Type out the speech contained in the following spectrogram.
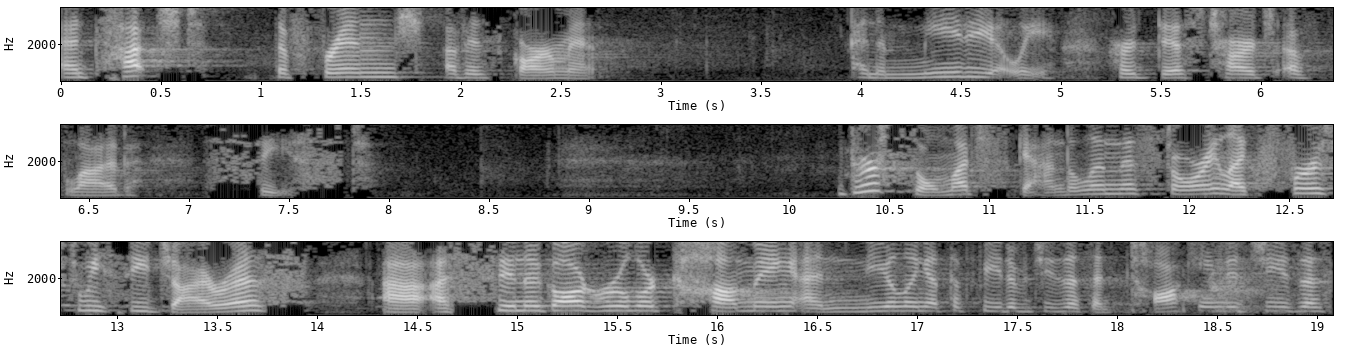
and touched the fringe of his garment and immediately her discharge of blood ceased. There's so much scandal in this story. Like, first we see Jairus, uh, a synagogue ruler, coming and kneeling at the feet of Jesus and talking to Jesus.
